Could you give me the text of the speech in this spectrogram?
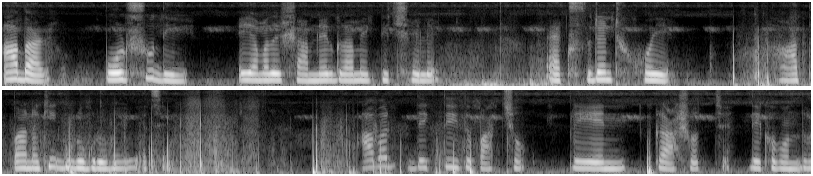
আবার পরশু দিন এই আমাদের সামনের গ্রামে একটি ছেলে অ্যাক্সিডেন্ট হয়ে হাত পা নাকি গুঁড়ো গুঁড়ো হয়ে গেছে। আবার দেখতেই তো পাচ্ছ প্লেন ক্রাশ হচ্ছে। দেখো বন্ধুরা।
